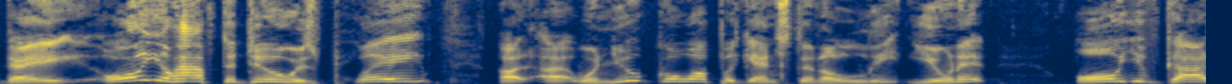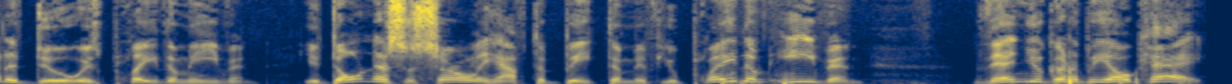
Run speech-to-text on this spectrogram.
they all you have to do is play. Uh, uh, when you go up against an elite unit, all you've got to do is play them even. You don't necessarily have to beat them. If you play them even, then you're going to be okay.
